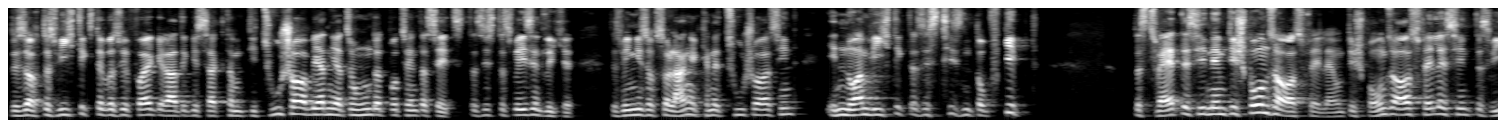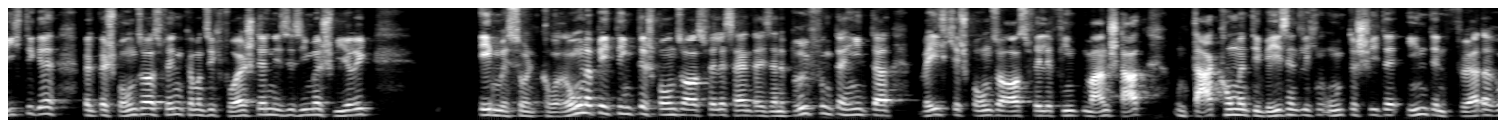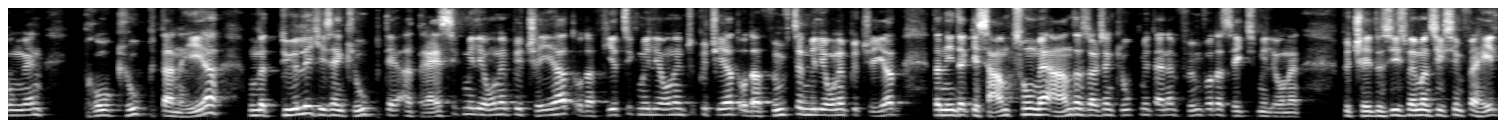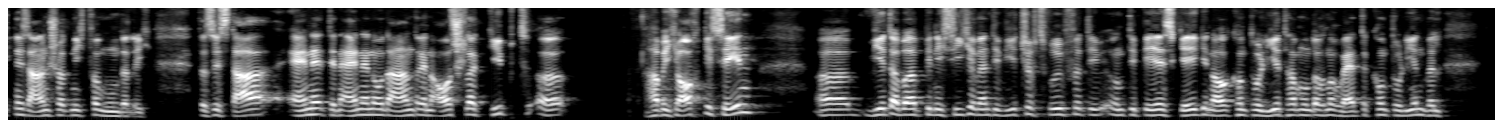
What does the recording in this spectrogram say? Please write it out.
Das ist auch das Wichtigste, was wir vorher gerade gesagt haben. Die Zuschauer werden ja zu 100 Prozent ersetzt. Das ist das Wesentliche. Deswegen ist auch, solange keine Zuschauer sind, enorm wichtig, dass es diesen Topf gibt. Das zweite sind eben die Sponsorausfälle. Und die Sponsorausfälle sind das Wichtige, weil bei Sponsorausfällen kann man sich vorstellen, ist es immer schwierig. Eben, es sollen Corona-bedingte Sponsorausfälle sein. Da ist eine Prüfung dahinter, welche Sponsorausfälle finden wann statt. Und da kommen die wesentlichen Unterschiede in den Förderungen pro Club dann her. Und natürlich ist ein Club, der ein 30 Millionen Budget hat oder 40 Millionen Budget hat oder 15 Millionen Budget hat, dann in der Gesamtsumme anders als ein Club mit einem 5 oder 6 Millionen Budget. Das ist, wenn man sich im Verhältnis anschaut, nicht verwunderlich. Dass es da eine, den einen oder anderen Ausschlag gibt, äh, habe ich auch gesehen. Äh, wird aber, bin ich sicher, werden die Wirtschaftsprüfer und die BSG genau kontrolliert haben und auch noch weiter kontrollieren, weil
